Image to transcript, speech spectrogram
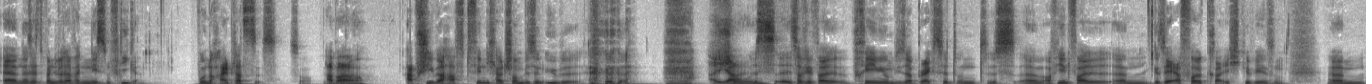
Ähm, dann setzt man die Leute einfach in den nächsten Flieger, wo noch ein Platz ist. So. Aber Ja. Abschiebehaft finde ich halt schon ein bisschen übel. ja, es ist auf jeden Fall Premium, dieser Brexit, und ist ähm, auf jeden Fall ähm, sehr erfolgreich gewesen. Ähm,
